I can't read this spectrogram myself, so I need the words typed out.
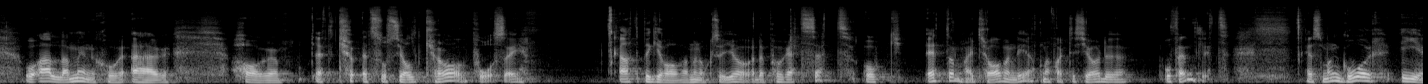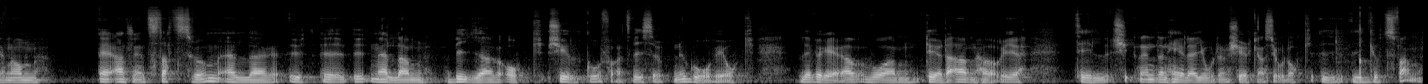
Och alla människor är, har ett, ett socialt krav på sig att begrava men också göra det på rätt sätt. Och ett av de här kraven är att man faktiskt gör det offentligt. Eftersom man går igenom antingen ett stadsrum eller ut, eh, mellan byar och kyrkor för att visa upp nu går vi och levererar vår döda anhörige till den heliga jorden, kyrkans jord och i, i Guds famn.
